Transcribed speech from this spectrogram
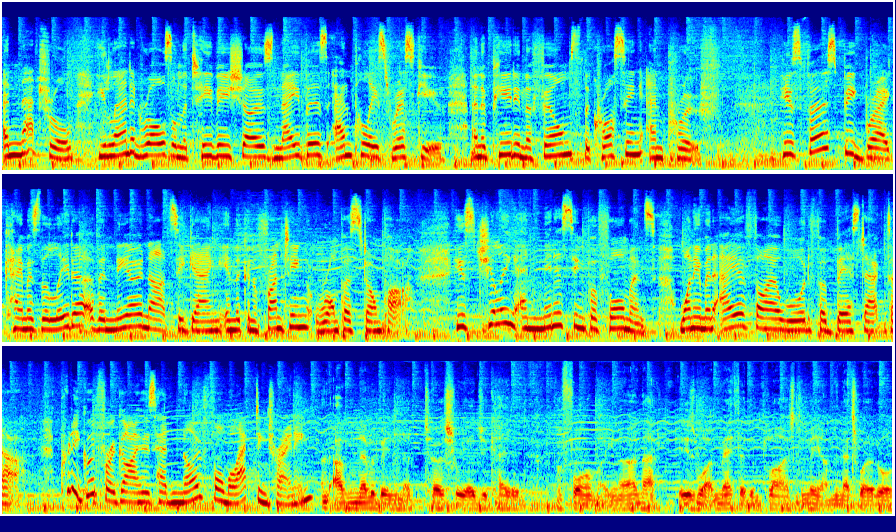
A natural, he landed roles on the TV shows Neighbours and Police Rescue and appeared in the films The Crossing and Proof. His first big break came as the leader of a neo Nazi gang in the confronting Romper Stomper. His chilling and menacing performance won him an AFI award for Best Actor. Pretty good for a guy who's had no formal acting training. I've never been a tertiary educated performer, you know, and that is what method implies to me. I mean, that's what it all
